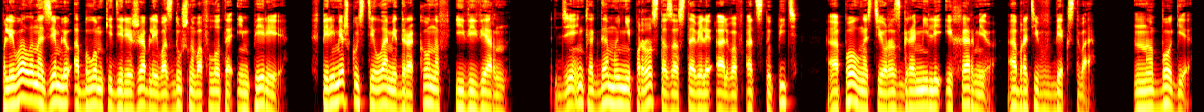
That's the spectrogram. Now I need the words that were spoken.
плевало на землю обломки дирижаблей воздушного флота Империи вперемешку с телами драконов и виверн. День, когда мы не просто заставили альвов отступить, а полностью разгромили их армию, обратив в бегство. Но боги,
